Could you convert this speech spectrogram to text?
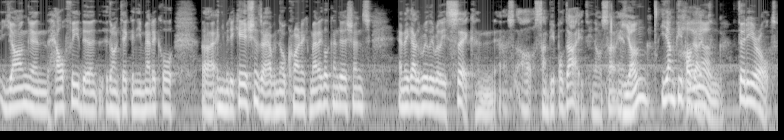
young and healthy. They, they don't take any medical, uh, any medications. They have no chronic medical conditions, and they got really, really sick. And uh, some people died. You know, some Young? young people How died. young? Thirty year old,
